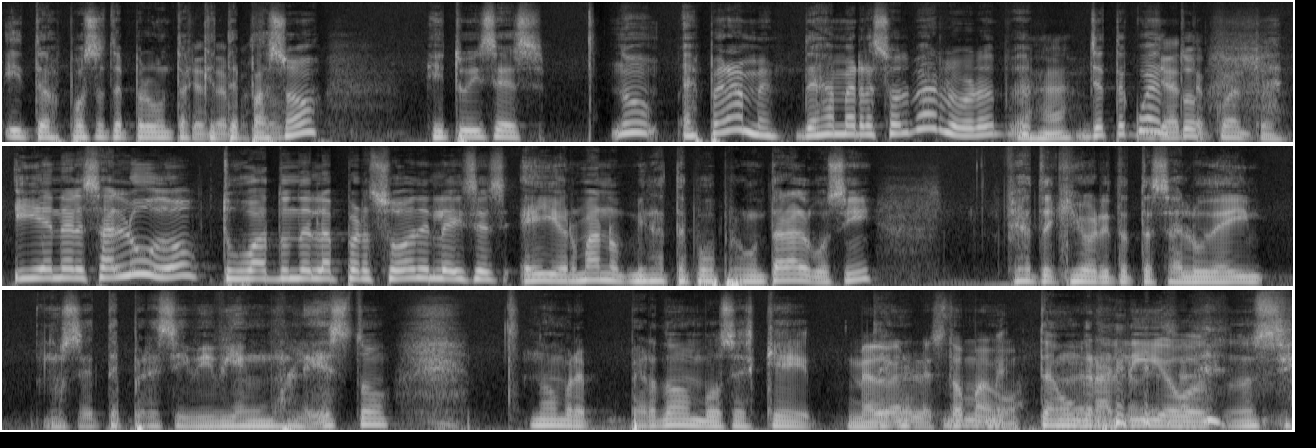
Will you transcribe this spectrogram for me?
y tu esposa te pregunta, ¿qué, te, pasó? Y tú dices, no, espérame, déjame resolverlo, ¿verdad? Ajá. Ya te cuento. Ya te cuento. Y en el saludo, tú vas donde la persona y le dices, hey hermano, mira, te puedo preguntar algo, ¿sí? Fíjate que yo ahorita te saludé y, no sé, te percibí bien molesto. No, hombre, perdón, vos, es que... Me duele tengo- el estómago. me- Tengo un gran lío, vos, no sé.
